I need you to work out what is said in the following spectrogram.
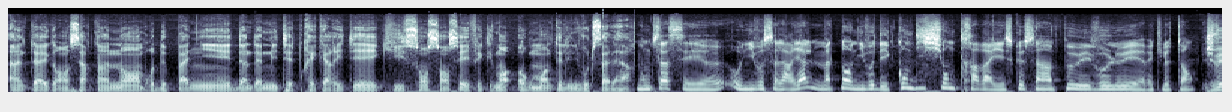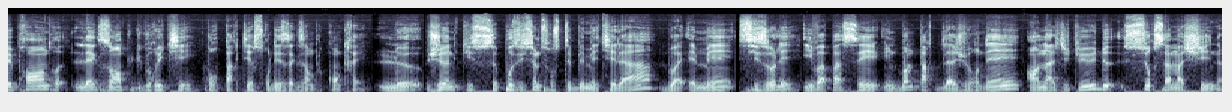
intègre un certain nombre de paniers d'indemnités de précarité qui sont censés effectivement augmenter le niveau de salaire. Donc ça, c'est euh, au niveau salarial. Maintenant, au niveau des conditions de travail, est-ce que ça a un peu évolué avec le temps? Je vais prendre l'exemple du grutier pour partir sur des exemples concrets. Le jeune qui se positionne sur ce type de métier-là doit aimer s'isoler. Il va passer une bonne partie de la journée en altitude sur sa machine.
